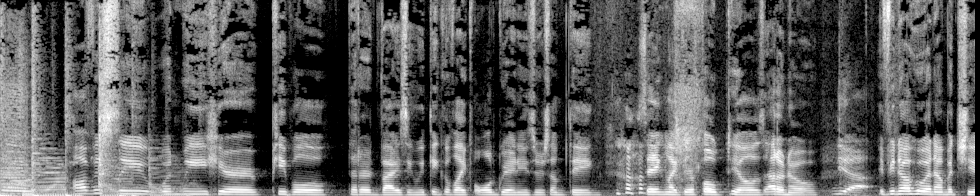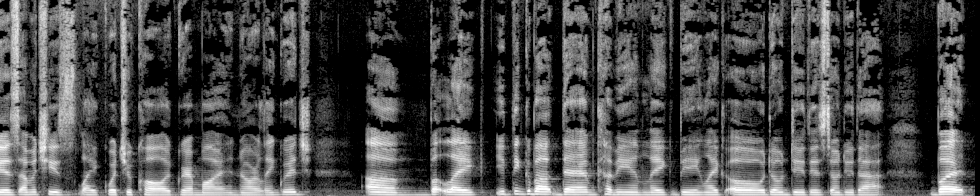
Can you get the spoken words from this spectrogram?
So, obviously, when we hear people that are advising, we think of like old grannies or something saying like their folk tales. I don't know. Yeah. If you know who an ammachi is, ammachi is like what you call a grandma in our language. Um, but like you think about them coming in like being like, oh, don't do this, don't do that. But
